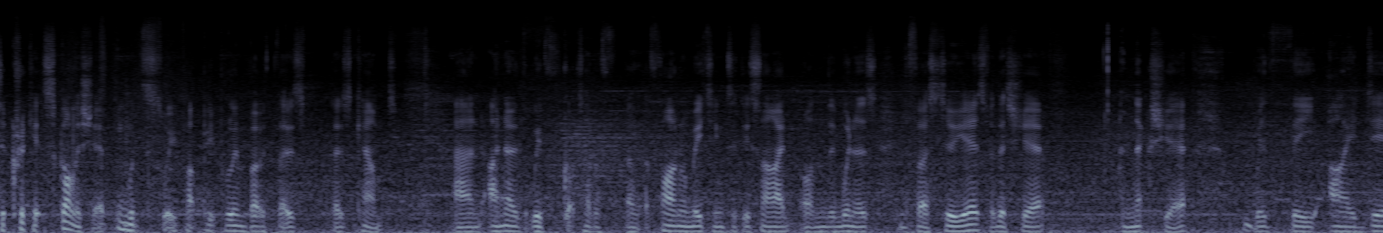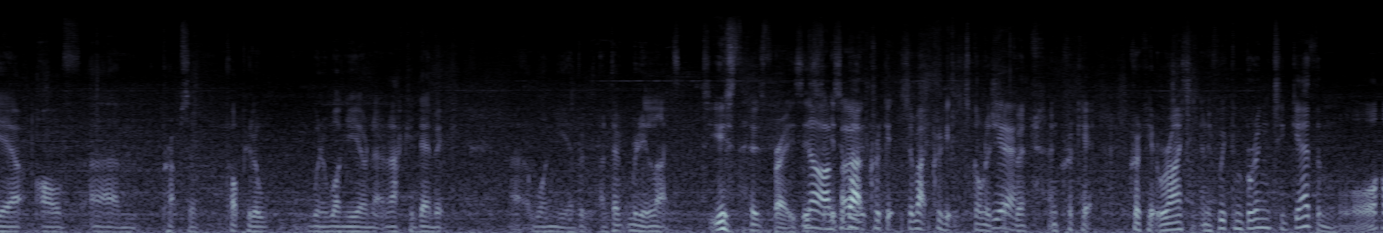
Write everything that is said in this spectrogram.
to cricket scholarship Mm. would sweep up people in both those those camps. And I know that we've got to have a final meeting to decide on the winners in the first two years for this year and next year, with the idea of um, perhaps a popular winner one year and an academic uh, one year. But I don't really like to use those phrases. No, it's I- about cricket. It's about cricket scholarship Yeah. and, cricket cricket writing. And if we can bring together more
